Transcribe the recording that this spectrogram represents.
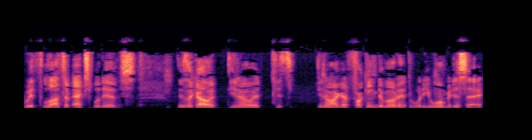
with lots of expletives. He's like, oh, it, you know, it, it's you know, I got fucking demoted. What do you want me to say?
